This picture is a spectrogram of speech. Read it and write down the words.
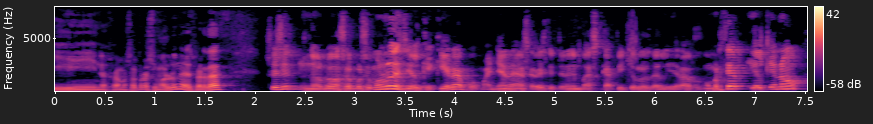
Y nos vemos el próximo lunes, ¿verdad? Sí, sí, nos vemos el próximo lunes y el que quiera, pues mañana ya sabéis que tenéis más capítulos del liderazgo comercial y el que no,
